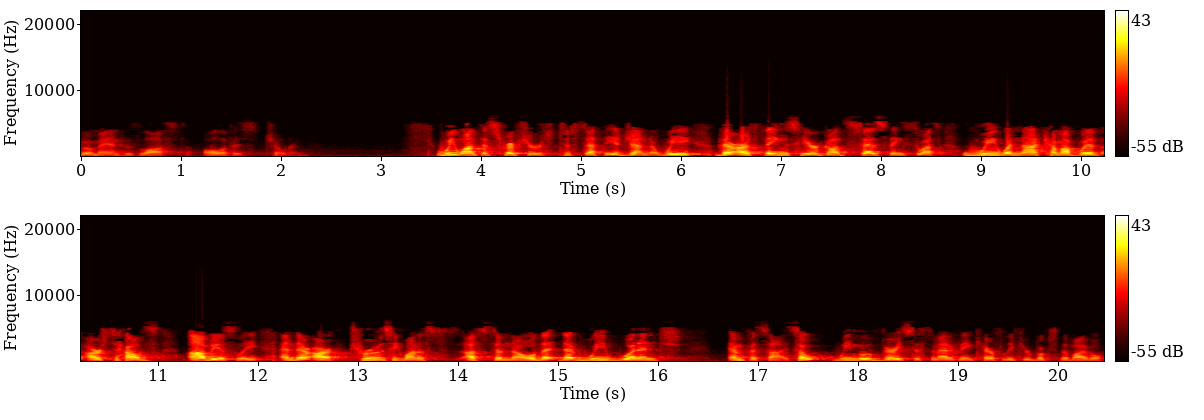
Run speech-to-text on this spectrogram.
to a man who's lost all of his children. We want the scriptures to set the agenda. We, there are things here, God says things to us we would not come up with ourselves obviously, and there are truths He wants us to know that, that we wouldn't emphasize. So we move very systematically and carefully through books of the Bible.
